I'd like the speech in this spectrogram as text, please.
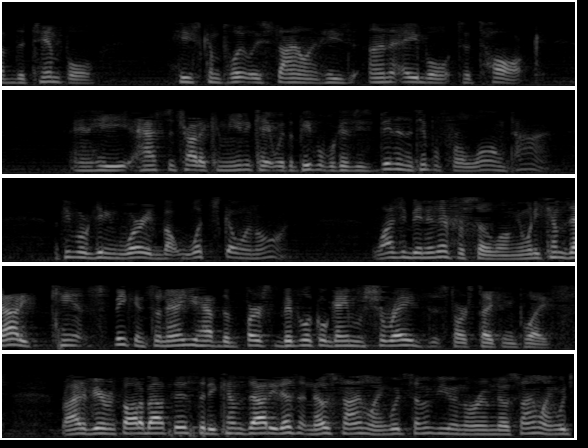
of the temple, he's completely silent. He's unable to talk. And he has to try to communicate with the people because he's been in the temple for a long time. The people are getting worried about what's going on. Why has he been in there for so long? And when he comes out, he can't speak. And so now you have the first biblical game of charades that starts taking place. Right? Have you ever thought about this? That he comes out, he doesn't know sign language. Some of you in the room know sign language.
